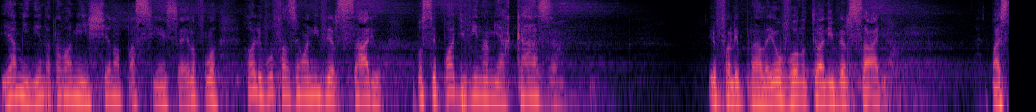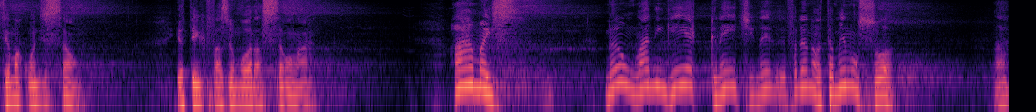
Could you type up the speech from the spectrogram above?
E a menina estava me enchendo a paciência. Ela falou: Olha, eu vou fazer um aniversário. Você pode vir na minha casa? Eu falei para ela: Eu vou no teu aniversário, mas tem uma condição. Eu tenho que fazer uma oração lá. Ah, mas não, lá ninguém é crente. Né? Eu falei: Não, eu também não sou. Ah,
